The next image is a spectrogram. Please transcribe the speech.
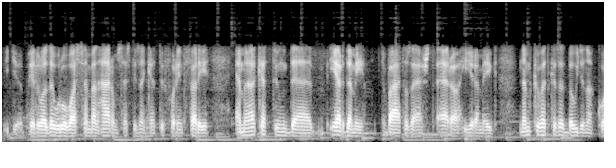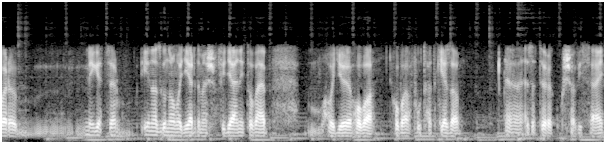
így például az euróval szemben 312 forint felé emelkedtünk, de érdemi változást erre a híre még nem következett be, ugyanakkor még egyszer én azt gondolom, hogy érdemes figyelni tovább, hogy hova, hova futhat ki ez a, ez a török USA viszály.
